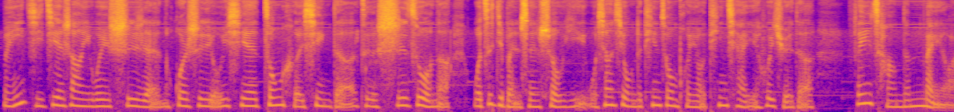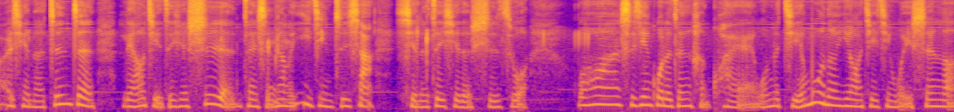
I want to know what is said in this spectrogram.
每一集介绍一位诗人，或是有一些综合性的这个诗作呢，我自己本身受益，我相信我们的听众朋友听起来也会觉得非常的美哦。而且呢，真正了解这些诗人在什么样的意境之下写了这些的诗作，哇！时间过得真的很快哎，我们的节目呢又要接近尾声了，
